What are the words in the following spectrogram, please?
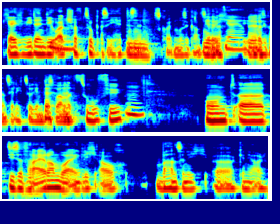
gleich wieder in die Ortschaft zurück. Also ich hätte das nicht ausgehalten, muss ich ganz ehrlich, Mhm. Ja, Mhm. ja. Muss ich ganz ehrlich zugeben. Das war mir zu viel. Und äh, dieser Freiraum war eigentlich auch wahnsinnig äh, genial,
